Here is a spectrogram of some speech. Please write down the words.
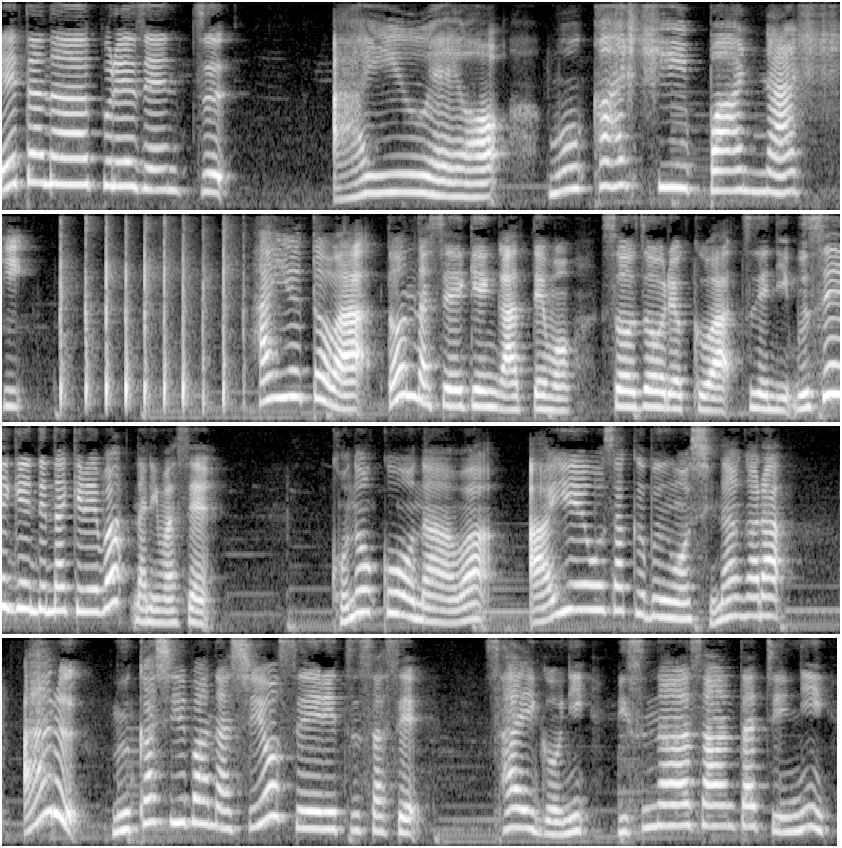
エレタナープレゼンツ。あいうえお昔話。俳優とはどんな制限があっても想像力は常に無制限でなければなりません。このコーナーはあいうえお作文をしながらある昔話を成立させ最後にリスナーさんたちに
